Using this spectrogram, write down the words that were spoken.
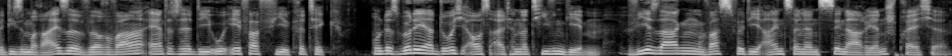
Mit diesem Reisewirrwarr erntete die UEFA viel Kritik. Und es würde ja durchaus Alternativen geben. Wir sagen, was für die einzelnen Szenarien spräche.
